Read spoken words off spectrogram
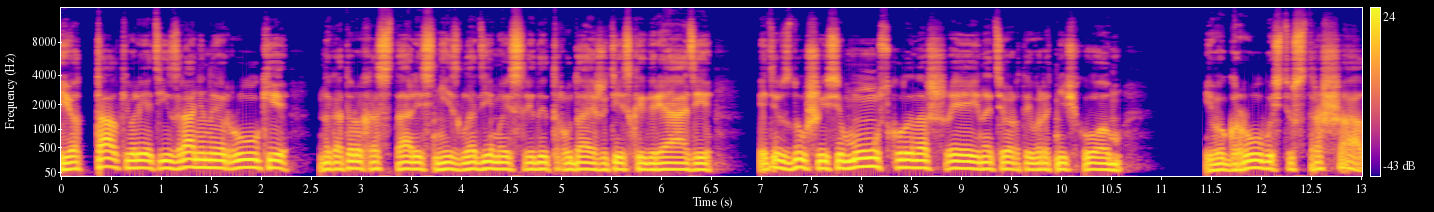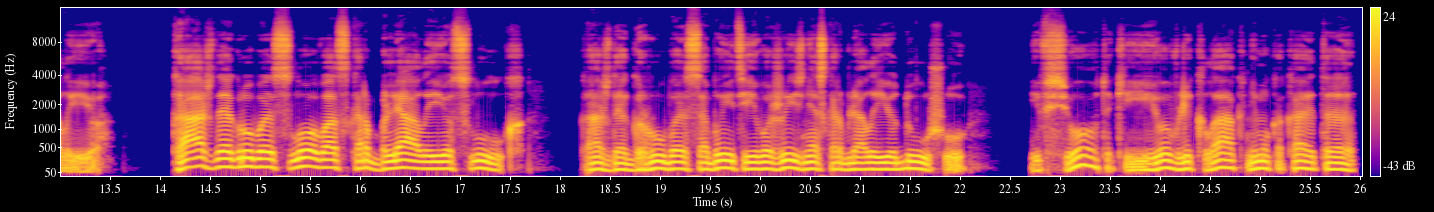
Ее отталкивали эти израненные руки — на которых остались неизгладимые следы труда и житейской грязи, эти вздувшиеся мускулы на шее, натертые воротничком. Его грубость устрашала ее. Каждое грубое слово оскорбляло ее слух. Каждое грубое событие его жизни оскорбляло ее душу. И все-таки ее влекла к нему какая-то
